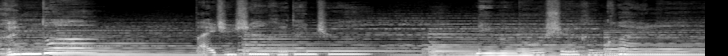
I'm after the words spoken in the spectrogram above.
很多。白衬衫和单车，你们不是很快乐？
